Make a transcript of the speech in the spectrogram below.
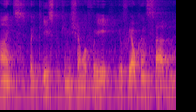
antes, foi Cristo que me chamou, foi eu fui alcançado. Né?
